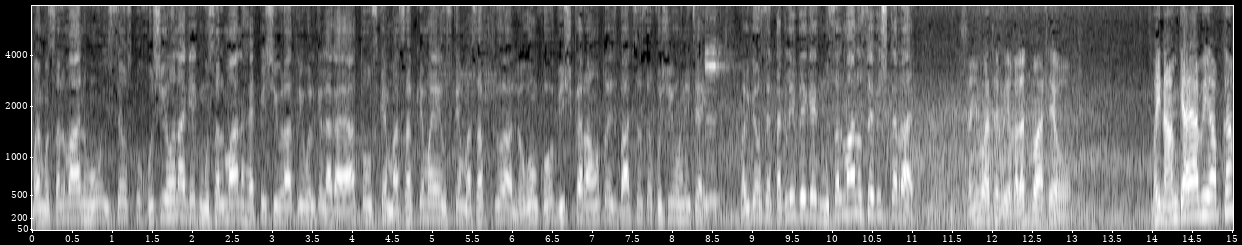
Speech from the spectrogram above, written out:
मैं मुसलमान हूँ इससे उसको खुशी होना कि एक मुसलमान हैप्पी शिवरात्रि बोल के लगाया तो उसके मज़हब के मैं उसके मज़हब के लोगों को विश कर रहा हूँ तो इस बात से उसे खुशी होनी चाहिए। बल्कि उसे तकलीफ़ है कि एक मुसलमान उसे विश कर रहा है। सही बात है भाई गलत बात है वो। भाई नाम क्या है अभी आपका?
